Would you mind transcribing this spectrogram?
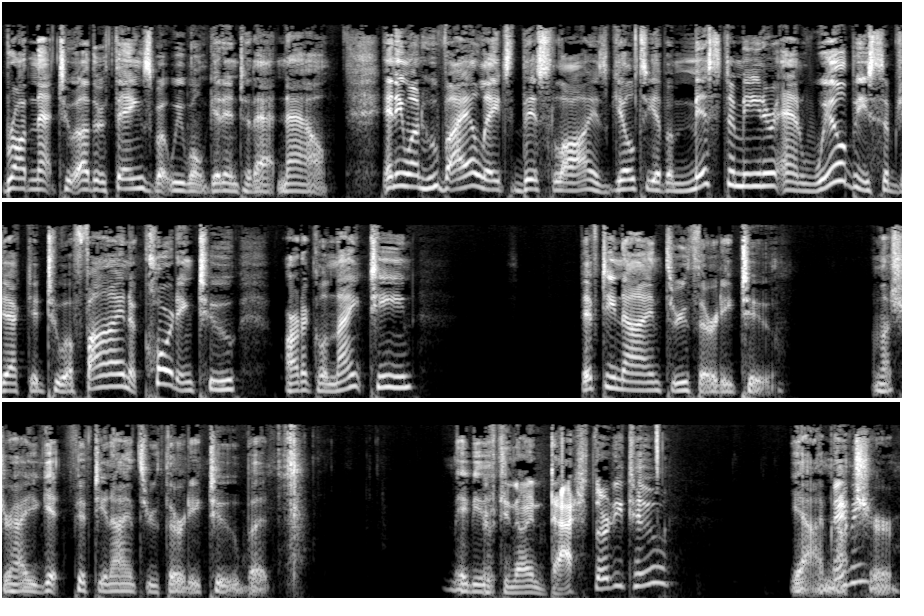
broaden that to other things, but we won't get into that now. Anyone who violates this law is guilty of a misdemeanor and will be subjected to a fine according to Article 19, 59 through 32. I'm not sure how you get 59 through 32, but maybe 59 32? Yeah, I'm Maybe? not sure.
